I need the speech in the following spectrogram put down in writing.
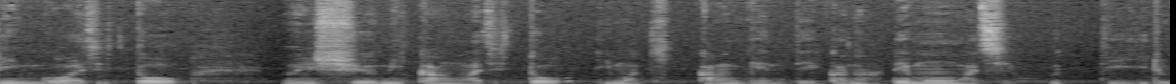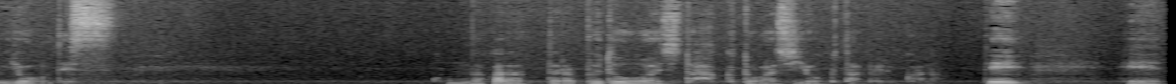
りんご味と温州みかん味と今期間限定かなレモン味を売っているようです。この中だったらぶどう味と白桃味よく食べるかな。でえ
